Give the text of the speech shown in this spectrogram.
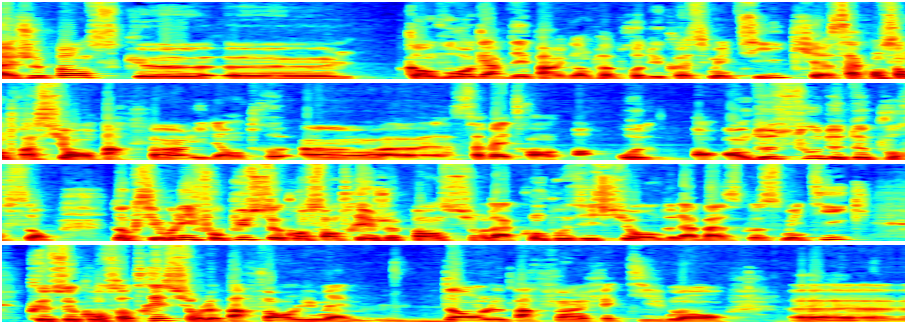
Bah, je pense que euh, quand vous regardez par exemple un produit cosmétique, sa concentration en parfum, il est entre 1, euh, ça va être en, en, en, dessous de 2%. Donc si vous voulez, il faut plus se concentrer, je pense, sur la composition de la base cosmétique que se concentrer sur le parfum en lui-même. Dans le parfum, effectivement, euh,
